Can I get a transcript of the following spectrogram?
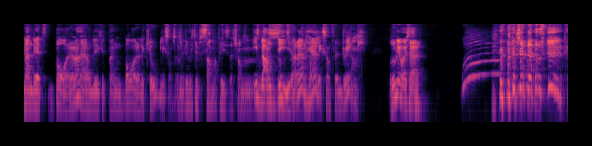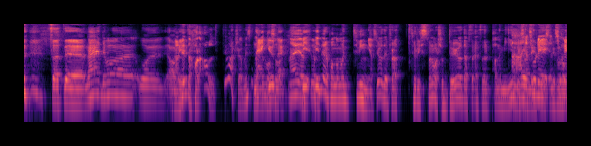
Men du vet, barerna där, om du gick ut på en bar eller krog liksom. Så Men det är väl typ samma priser som... ibland som, som, dyrare som, än här liksom för en drink. Ja. Och då blir man ju så här. Så att, eh, nej det var... Och, ja, Men vi- det inte, har det alltid varit så? Jag minns inte Nej, att det var gud, så. nej. nej jag, Vi- jag vi- funderar på om de tvingas göra det för att turismen var så död efter, efter pandemin. Ah, liksom. jag tror det, liksom, jag tror det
